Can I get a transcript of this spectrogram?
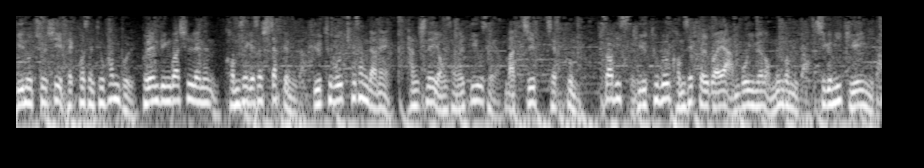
미노출 시 100% 환불. 브랜딩과 신뢰는 검색에서 시작됩니다. 유튜브 최상단에 당신의 영상을 띄우세요. 맛집, 제품, 서비스, 유튜브 검색 결과에 안 보이면 없는 겁니다. 지금이 기회입니다.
